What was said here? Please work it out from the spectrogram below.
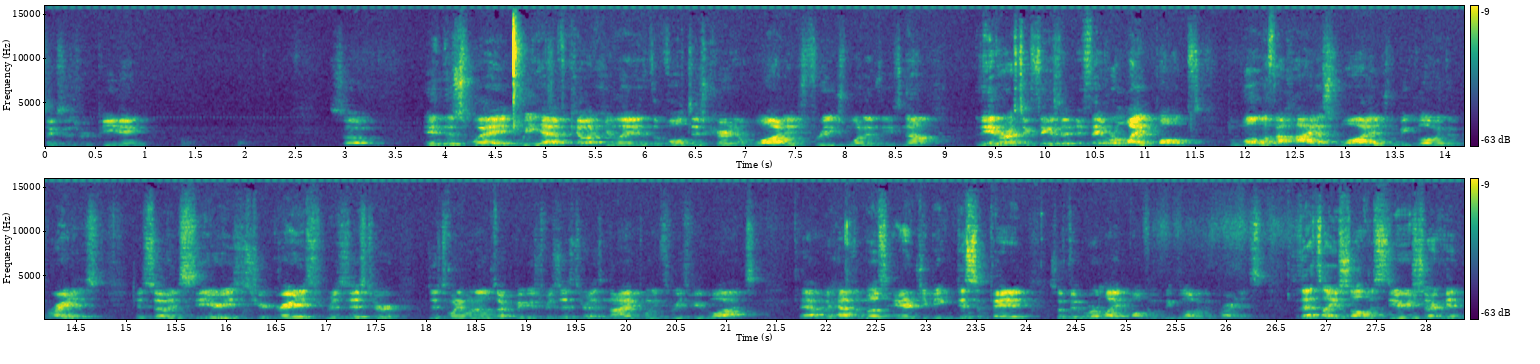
six is repeating. So, in this way, we have calculated the voltage, current, and wattage for each one of these. Now, the interesting thing is that if they were light bulbs, the one with the highest wattage would be glowing the brightest. And so in series, it's your greatest resistor, the 21 ohms, our biggest resistor, has 9.33 watts. That would have the most energy being dissipated, so if it were a light bulb, it would be glowing the brightest. So that's how you solve a series circuit.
